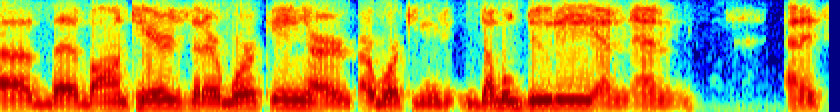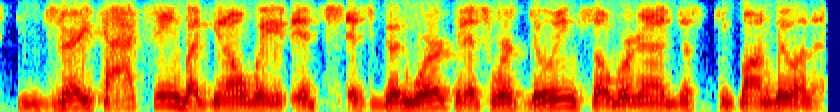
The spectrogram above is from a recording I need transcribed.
uh, the volunteers that are working are, are working double duty and, and, and it's, it's very taxing, but you know, we, it's, it's good work and it's worth doing. So we're going to just keep on doing it.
